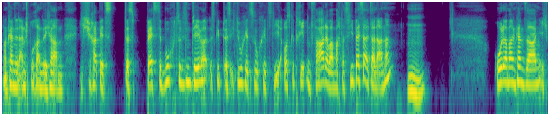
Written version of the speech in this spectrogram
man kann den Anspruch an sich haben, ich schreibe jetzt das beste Buch zu diesem Thema. Es gibt es, ich suche jetzt, suche jetzt die ausgetretenen Pfade, aber mache das viel besser als alle anderen. Mhm. Oder man kann sagen, ich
